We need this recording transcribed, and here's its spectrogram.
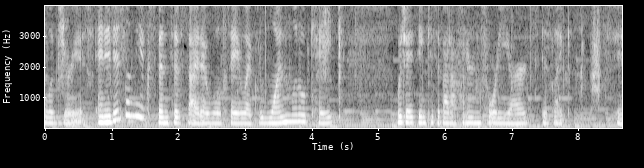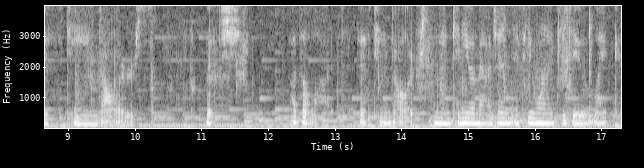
luxurious. And it is on the expensive side, I will say, like one little cake, which I think is about 140 yards, is like $15, which that's a lot. $15. I mean, can you imagine if you wanted to do like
